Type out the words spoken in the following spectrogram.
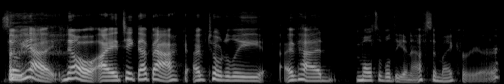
So yeah, no, I take that back. I've totally I've had multiple DNFs in my career.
